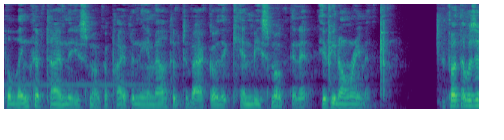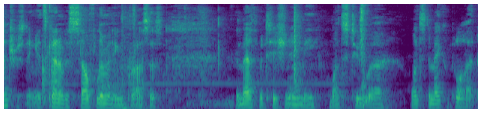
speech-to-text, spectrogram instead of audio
the length of time that you smoke a pipe and the amount of tobacco that can be smoked in it if you don't ream it. I thought that was interesting. It's kind of a self-limiting process. The mathematician in me wants to uh, wants to make a plot.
